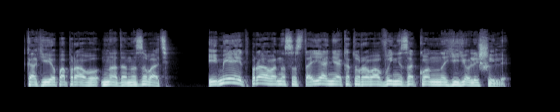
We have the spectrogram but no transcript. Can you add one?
как ее по праву надо называть, имеет право на состояние, которого вы незаконно ее лишили.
